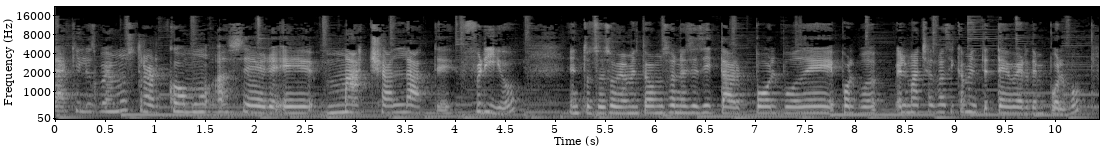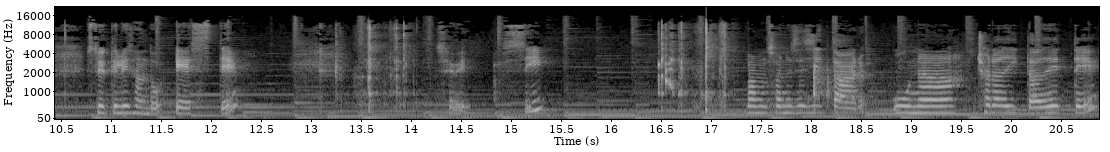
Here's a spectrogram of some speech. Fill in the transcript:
Aquí les voy a mostrar cómo hacer eh, matcha latte frío. Entonces obviamente vamos a necesitar polvo de... polvo El matcha es básicamente té verde en polvo. Estoy utilizando este. Se ve así. Vamos a necesitar una charadita de té,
